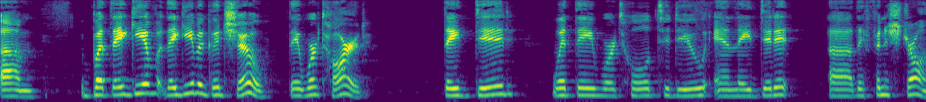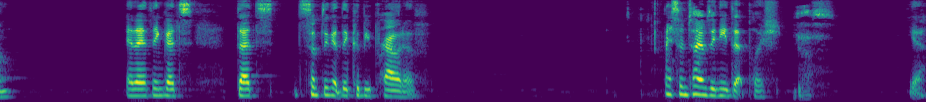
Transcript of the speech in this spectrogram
um, but they gave they gave a good show. They worked hard. They did what they were told to do, and they did it. Uh, they finished strong, and I think that's that's something that they could be proud of. And sometimes they need that push. Yes. Yeah.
